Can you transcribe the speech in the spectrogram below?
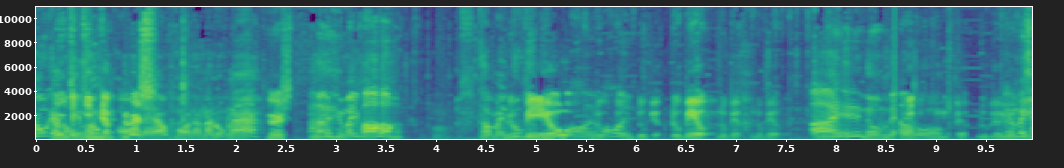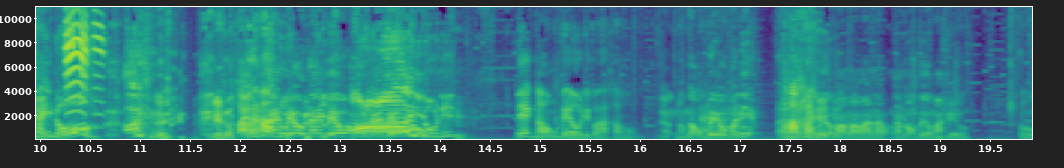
ลูกอย่าลูกจะกินพอ Pampers แล้วพอแล้วนะลูกนะเฮ้ยเอ้ยไม่พอทำไมหนูลูกเบลโอ้ยหนูโอ้ยหนูเบลหนูเบลหนูเบลหนูเบลเอ้ยหนุ่มเร็วหนูเบลหนูเบลอยู่ไม่ใช่หนูเบลหนูไปแล้วนายเบลนายเบลโอ้เอานายเบลยเอาอยู่นี่เรียกน้องเบลดีกว่าครับน้องเบลมานี่เออน้องเบลมามามางั้นน้องเบลมาเบลโอ้โห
